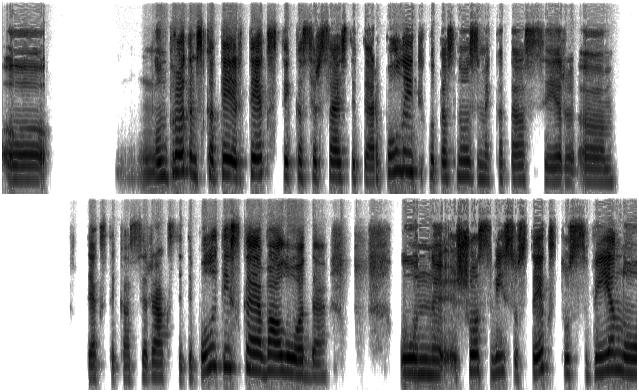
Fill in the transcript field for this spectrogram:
Un, protams, ka tie ir teksti, kas ir saistīti ar politiku. Tas nozīmē, ka tas ir um, teksti, kas ir rakstīti politiskajā valodā, un šos visus tekstus vieno,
